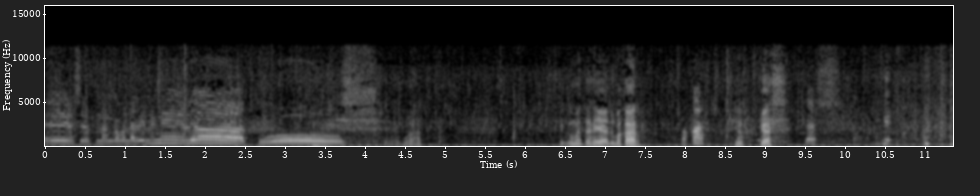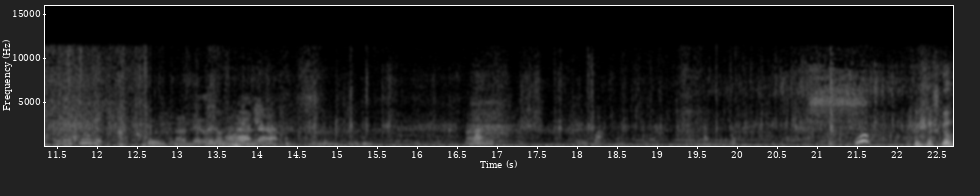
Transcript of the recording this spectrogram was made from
Eh, saya penangkapan hari ini nih, lihat. Tuh. Hebat. Tengok mata kayak dibakar. Bakar, Yuk, gas. gas. Oke, let's go.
